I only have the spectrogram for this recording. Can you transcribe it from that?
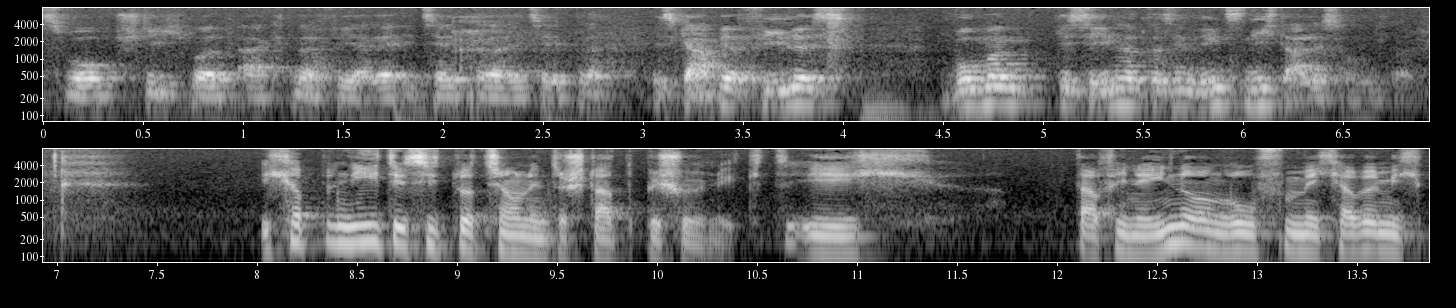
Swap, Stichwort Aktenaffäre etc. etc. Es gab ja vieles, wo man gesehen hat, dass in Linz nicht alles rund war. Ich habe nie die Situation in der Stadt beschönigt. Ich darf in Erinnerung rufen, ich habe mich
